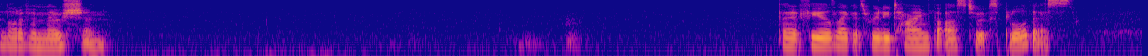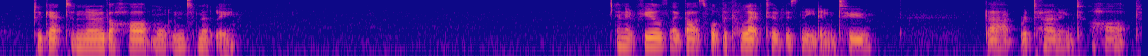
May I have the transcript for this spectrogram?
A lot of emotion. But it feels like it's really time for us to explore this, to get to know the heart more intimately. And it feels like that's what the collective is needing too that returning to the heart.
